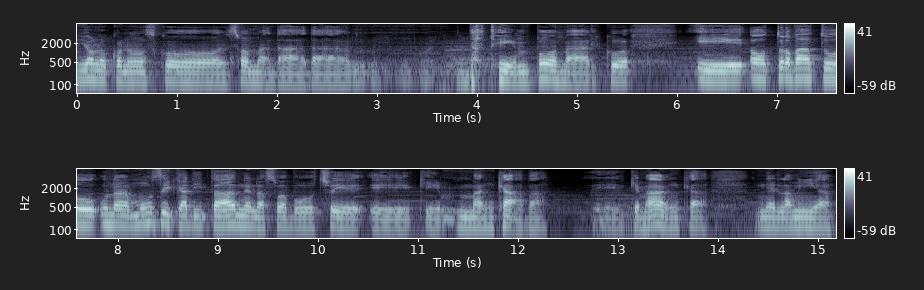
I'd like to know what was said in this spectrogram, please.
io, lo conosco, insomma, da, da, da tempo, Marco, e ho trovato una musicalità nella sua voce eh, che mancava, eh, che manca nella mia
